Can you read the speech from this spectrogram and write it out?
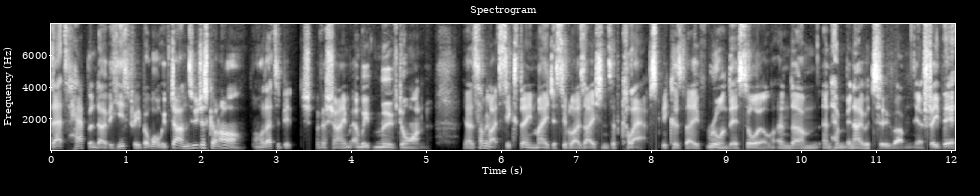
that's happened over history. But what we've done is we've just gone, oh, oh, that's a bit of a shame. And we've moved on you know, something like 16 major civilizations have collapsed because they've ruined their soil and um, and haven't been able to um, you know, feed their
